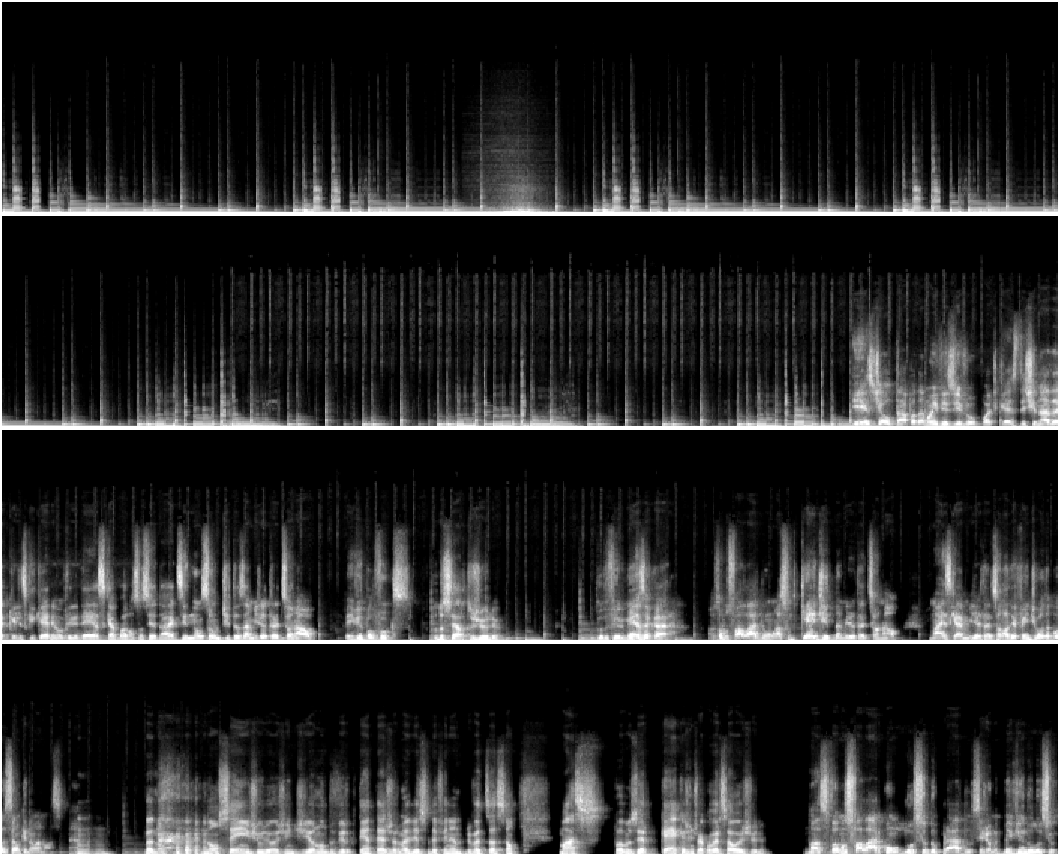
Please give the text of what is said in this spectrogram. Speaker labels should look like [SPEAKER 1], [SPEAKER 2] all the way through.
[SPEAKER 1] Thank you. Este é o Tapa da Mão Invisível, podcast destinado àqueles que querem ouvir ideias que abalam sociedades e não são ditas na mídia tradicional. Bem-vindo, Paulo Fux.
[SPEAKER 2] Tudo certo, Júlio?
[SPEAKER 1] Tudo firmeza, cara. Nós vamos falar de um assunto que é dito na mídia tradicional, mas que a mídia tradicional defende outra posição que não a nossa.
[SPEAKER 2] Uhum. Eu não, não sei, hein, Júlio. Hoje em dia eu não duvido que tem até jornalista defendendo privatização. Mas vamos ver quem é que a gente vai conversar hoje, Júlio.
[SPEAKER 1] Nós vamos falar com o Lúcio do Prado. Seja muito bem-vindo, Lúcio.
